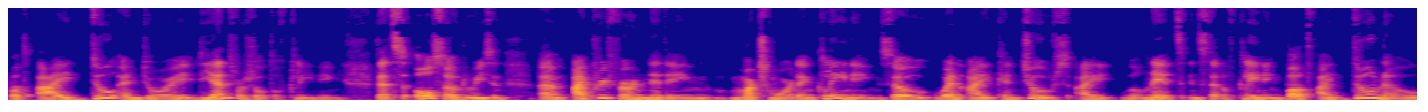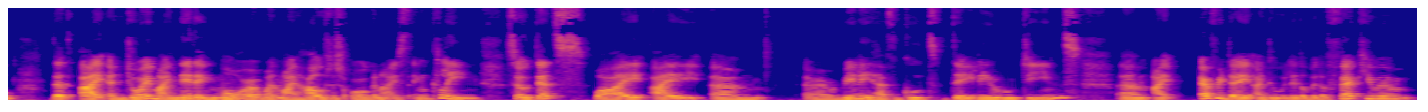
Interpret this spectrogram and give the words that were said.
but I do enjoy the end result of cleaning. That's also the reason um, I prefer knitting much more than cleaning. So when I can choose, I will knit instead of cleaning. But I do know that I enjoy my knitting more when my house is organized and clean. So that's why I um, uh, really have good daily routines. Um, I every day I do a little bit of vacuum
